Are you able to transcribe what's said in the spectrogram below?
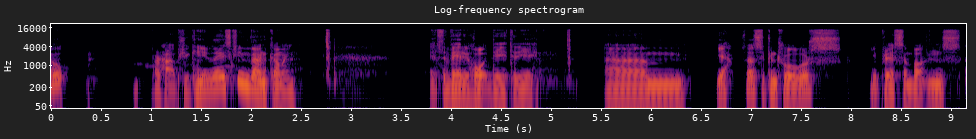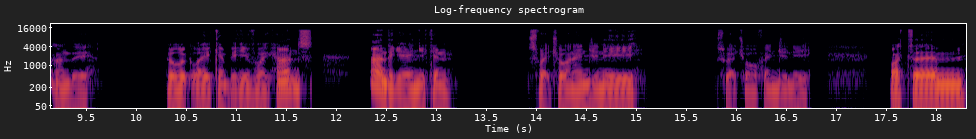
Oh, perhaps you can hear the ice cream van coming. It's a very hot day today. Um, yeah, so that's the controllers. You press some buttons and they they look like and behave like hands. And again, you can switch on engine A, switch off engine A. But um,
